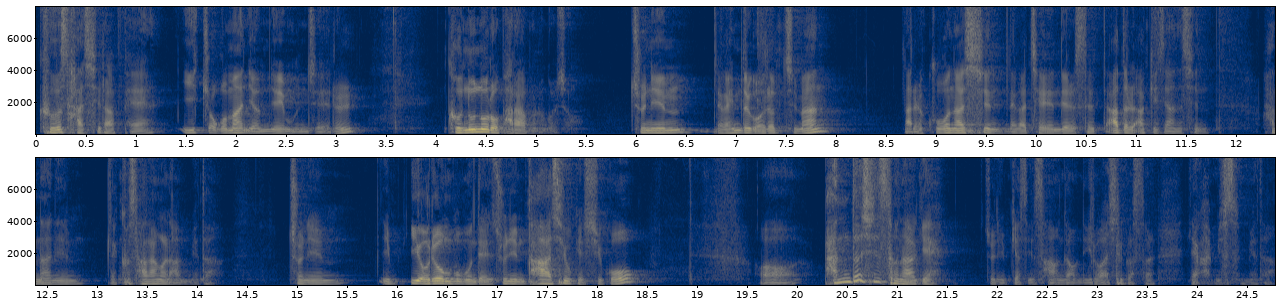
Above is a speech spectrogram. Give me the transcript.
그 사실 앞에 이 조그만 염려의 문제를 그 눈으로 바라보는 거죠. 주님, 내가 힘들고 어렵지만 나를 구원하신 내가 죄인 되었을 때 아들 아끼지 않으신 하나님 그 사랑을 압니다. 주님 이, 이 어려운 부분에 주님 다 아시고 계시고 어, 반드시 선하게 주님께서 이 상황 가운데 이루하실 것을 내가 믿습니다.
